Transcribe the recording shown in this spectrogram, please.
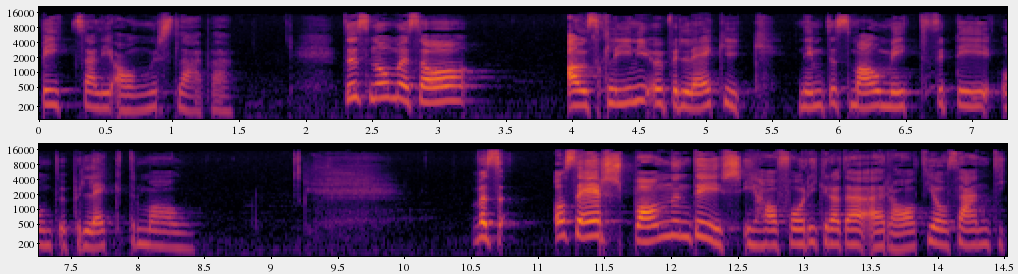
bisschen anders leben. Das nur so als kleine Überlegung. Nimm das mal mit für dich und überleg dir mal. Was auch sehr spannend ist, ich habe vorhin gerade eine Radiosendung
